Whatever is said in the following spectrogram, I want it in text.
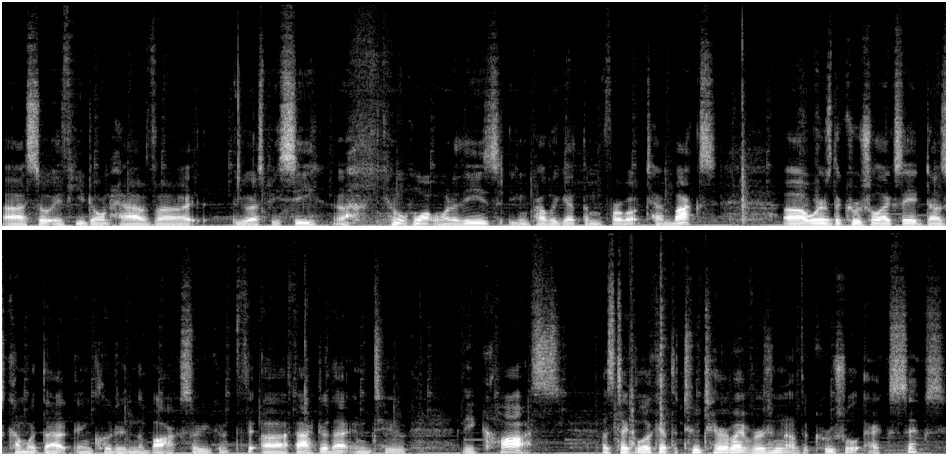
Uh, so if you don't have uh, a USB-C, uh, you want one of these, you can probably get them for about 10 bucks. Uh, whereas the Crucial X8 does come with that included in the box, so you can uh, factor that into the costs. Let's take a look at the two terabyte version of the Crucial X6.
